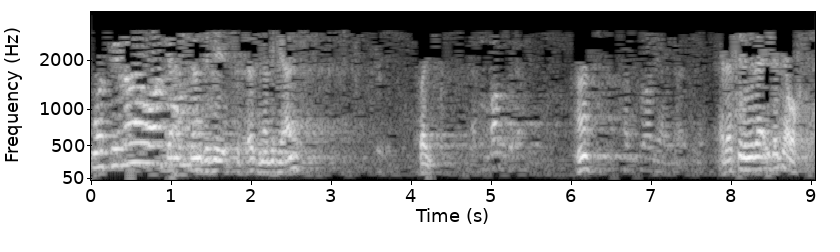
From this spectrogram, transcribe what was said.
وتلاوة كانت تسعدنا به أنت طيب ها؟ الأسئلة إذا جاء وقتها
